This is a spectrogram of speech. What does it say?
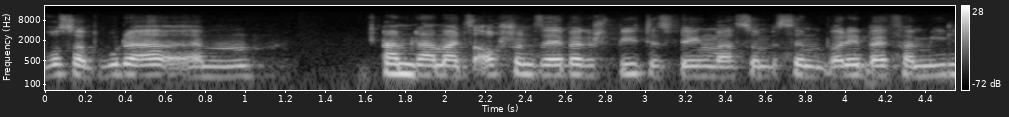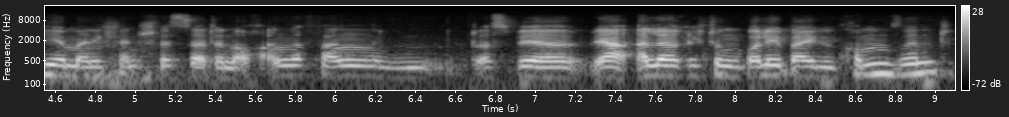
großer Bruder ähm, haben damals auch schon selber gespielt, deswegen war es so ein bisschen Volleyball-Familie. Meine kleine Schwester hat dann auch angefangen, dass wir ja alle Richtung Volleyball gekommen sind.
